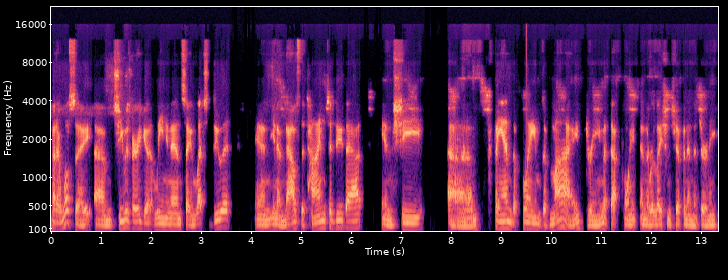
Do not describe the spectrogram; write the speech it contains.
But I will say, um, she was very good at leaning in, saying, let's do it. And, you know, now's the time to do that and she uh, fanned the flames of my dream at that point in the relationship and in the journey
